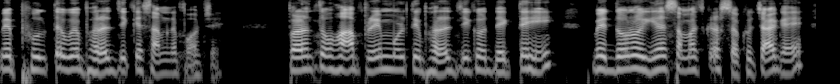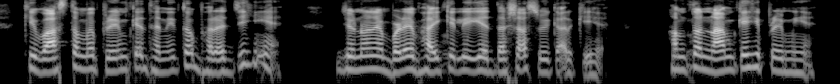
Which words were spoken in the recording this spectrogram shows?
वे फूलते हुए भरत जी के सामने पहुँचे। परंतु वहाँ प्रेम मूर्ति भरत जी को देखते ही वे दोनों यह समझकर सकुचा गए कि वास्तव में प्रेम के धनी तो भरत जी ही हैं, जिन्होंने बड़े भाई के लिए यह दशा स्वीकार की है। हम तो नाम के ही प्रेमी हैं।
